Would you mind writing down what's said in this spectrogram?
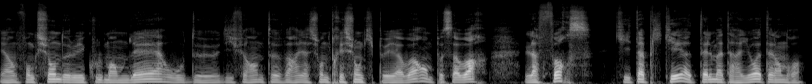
Et en fonction de l'écoulement de l'air ou de différentes variations de pression qu'il peut y avoir, on peut savoir la force qui est appliquée à tel matériau à tel endroit.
